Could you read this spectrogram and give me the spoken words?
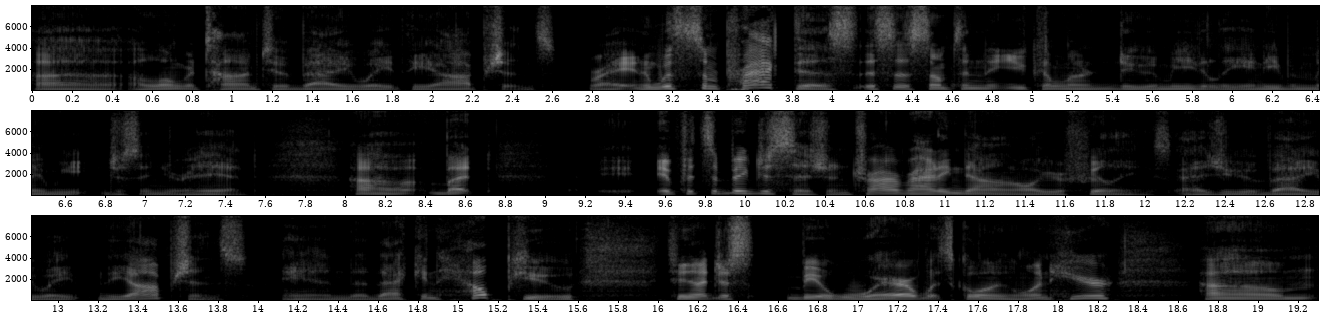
uh, a longer time to evaluate the options, right? And with some practice, this is something that you can learn to do immediately and even maybe just in your head. Uh, but if it's a big decision, try writing down all your feelings as you evaluate the options. And uh, that can help you to not just be aware of what's going on here, um,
